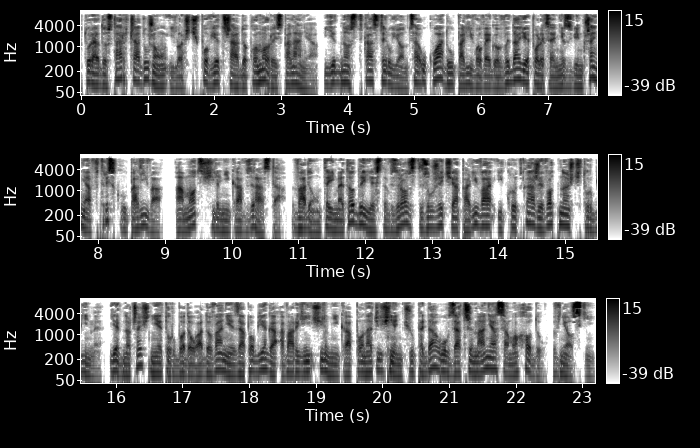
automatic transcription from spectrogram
która dostarcza dużą ilość powietrza do komory spalania. Jednostka sterująca układu paliwowego wydaje polecenie zwiększenia wtrysku paliwa, a moc silnika wzrasta. Wadą tej metody jest wzrost zużycia paliwa i krótka żywotność turbiny. Jednocześnie turbodoładowanie zapobiega awarii silnika po naciśnięciu pedału zatrzymania samochodu. Wnioski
